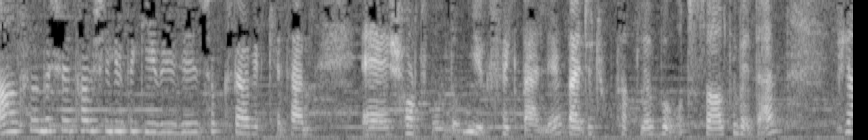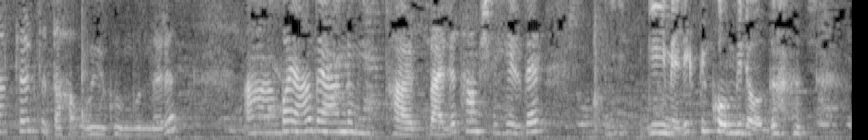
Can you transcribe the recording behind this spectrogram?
Altına da şöyle tam şehirde giyebileceğiniz çok güzel bir keten e, şort buldum. Yüksek belli. Bence çok tatlı. Bu 36 beden. Fiyatları da daha uygun bunların. Aa, bayağı beğendim bu tarz. Bence tam şehirde gi- giymelik bir kombin oldu.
